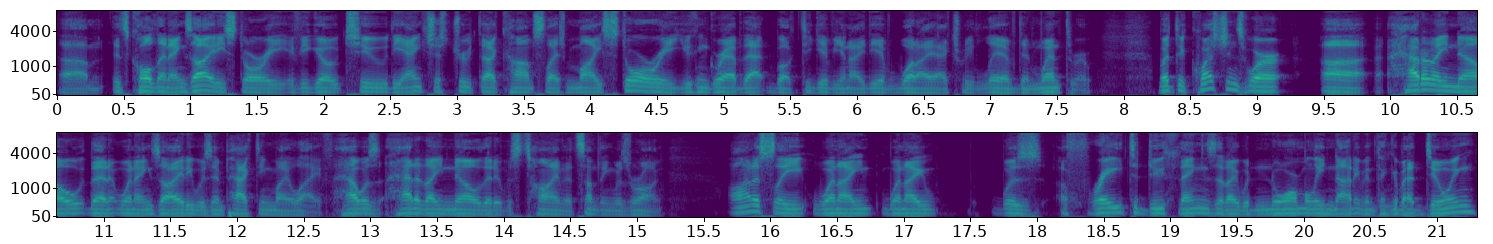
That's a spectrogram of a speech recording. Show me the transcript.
Um, it's called an anxiety story. If you go to theanxioustruth.com slash my story, you can grab that book to give you an idea of what I actually lived and went through. But the questions were, uh, how did I know that when anxiety was impacting my life? How was how did I know that it was time that something was wrong? Honestly, when I when I was afraid to do things that I would normally not even think about doing,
